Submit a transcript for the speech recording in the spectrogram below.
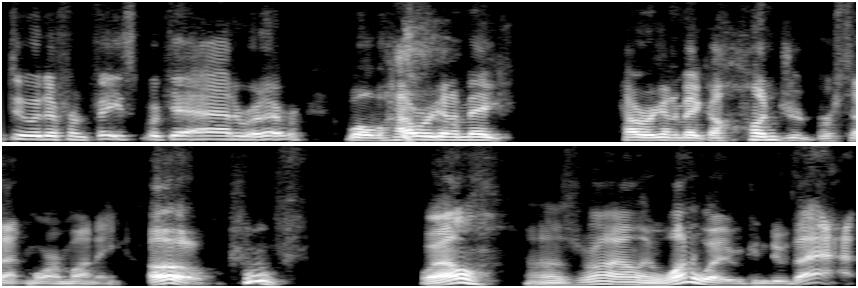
do a different Facebook ad or whatever. Well, how are we gonna make how are we gonna make a hundred percent more money? Oh, well, there's really only one way we can do that,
